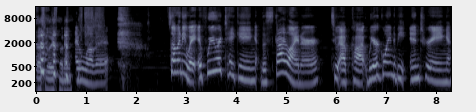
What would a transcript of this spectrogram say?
That's really funny. I love it. So anyway, if we were taking the Skyliner to Epcot, we're going to be entering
